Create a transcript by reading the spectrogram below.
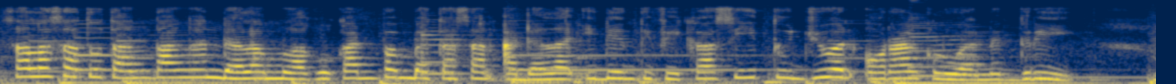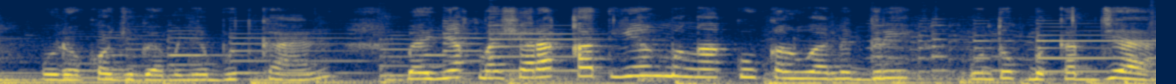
salah satu tantangan dalam melakukan pembatasan adalah identifikasi tujuan orang ke luar negeri Muldoko juga menyebutkan banyak masyarakat yang mengaku ke luar negeri untuk bekerja,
